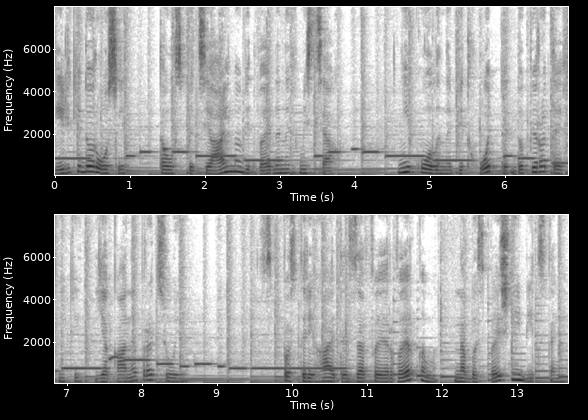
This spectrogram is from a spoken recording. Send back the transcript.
тільки дорослі та у спеціально відведених місцях. Ніколи не підходьте до піротехніки, яка не працює. Спостерігайте за феєрверками на безпечній відстані.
